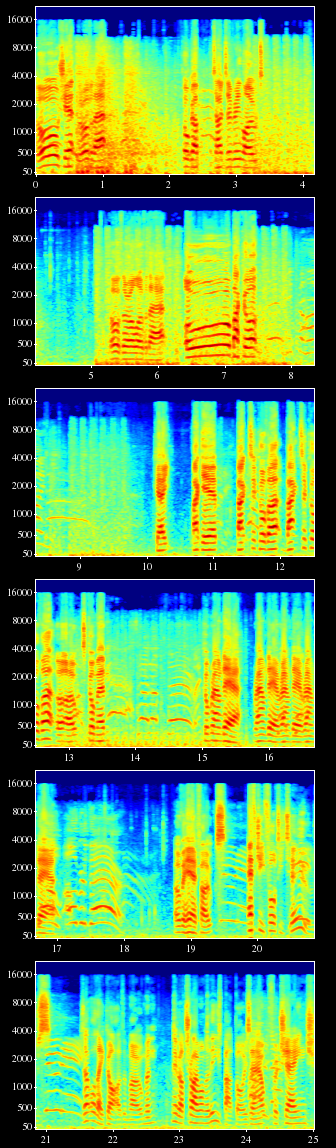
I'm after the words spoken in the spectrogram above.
Oh, shit, they're over there. Oh, God, time to reload. Oh, they're all over there. Oh, back up. Get behind me! Okay, back here. Back to cover. Back to cover. Uh-oh, it's coming. Set up there! Come round here. Round here, round here, round here. Over there! Over here, folks. Shooting! FG-42s. Is that what they got at the moment? Maybe I'll try one of these bad boys out for a change.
